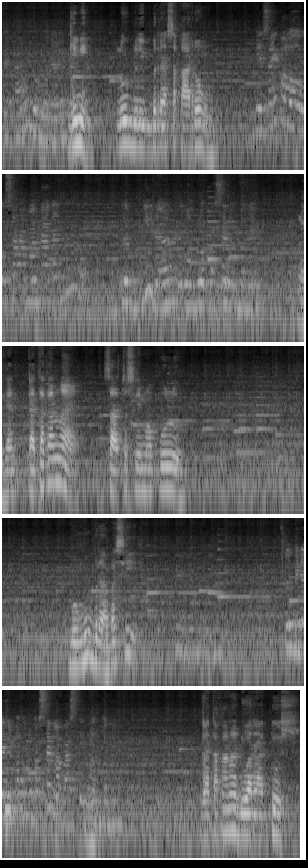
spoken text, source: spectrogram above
Tahu gini lu beli beras sekarung. Biasanya kalau usaha makanan tuh lebih dah 50% persen untungnya ya kan? Katakanlah 150 bumbu berapa sih? Lebih dari 50% persen lah pasti Hmm. untungnya. Katakanlah 200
